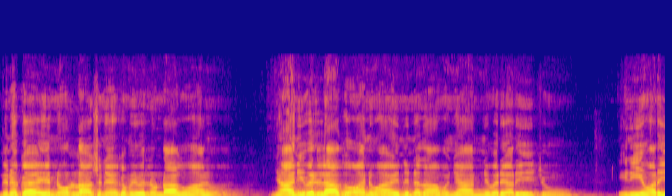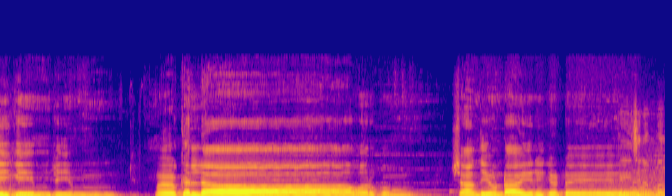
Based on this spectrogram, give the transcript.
നിനക്ക് എന്നുള്ള സ്നേഹം ഇവരിലുണ്ടാകുവാനും ഞാൻ ഇവരിലാകുവാനുമായി നിന്റെ നാമം ഞാൻ ഇവരെ അറിയിച്ചു. ഇനിയും അറിയിക്കുകയും ചെയ്യും. നിങ്ങൾക്കെല്ലാവർക്കും ശാന്തി ഉണ്ടായിരിക്കട്ടെ പേജ് നമ്പർ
